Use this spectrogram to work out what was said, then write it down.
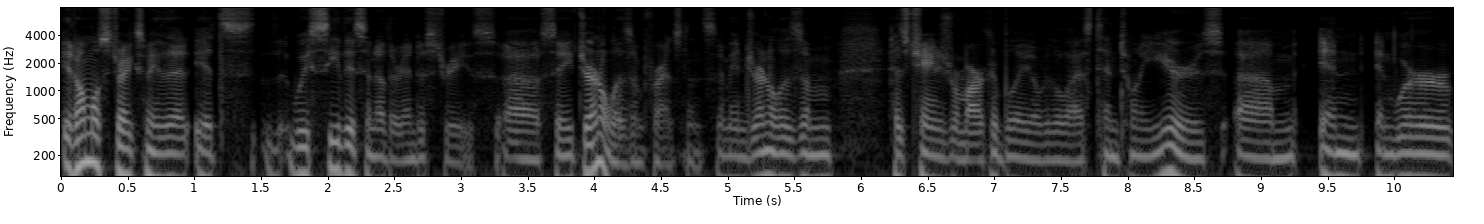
it almost strikes me that it's we see this in other industries, uh, say journalism, for instance. I mean, journalism has changed remarkably over the last 10, 20 years, um, and and we're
